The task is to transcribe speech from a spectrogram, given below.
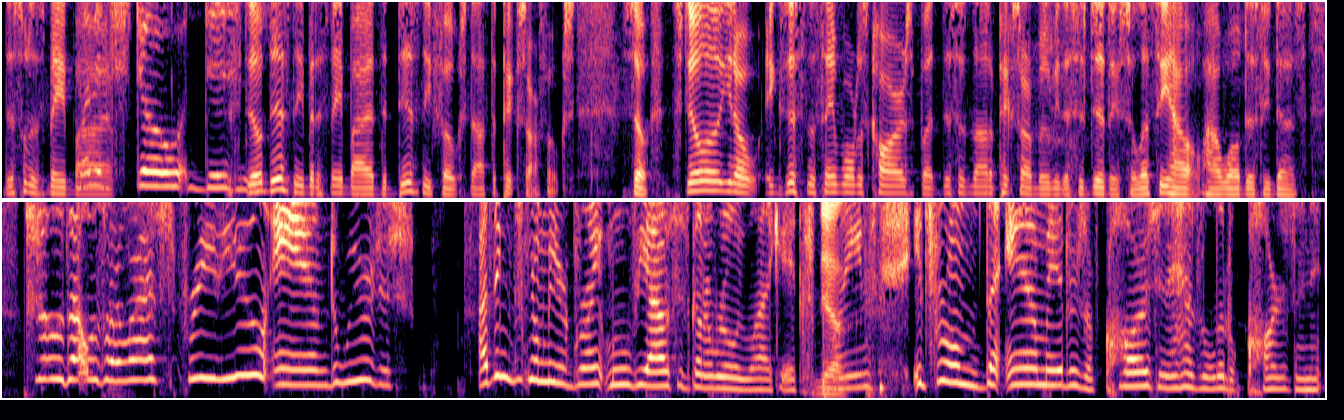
This one is made by but it's still Disney. It's still Disney, but it's made by the Disney folks, not the Pixar folks. So, still, you know, exists in the same world as Cars, but this is not a Pixar movie. This is Disney. So let's see how how well Disney does. So that was our last preview, and we were just. I think it's gonna be a great movie. Alice is gonna really like it. It's Yeah. planes. It's from the animators of Cars, and it has a little cars in it.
